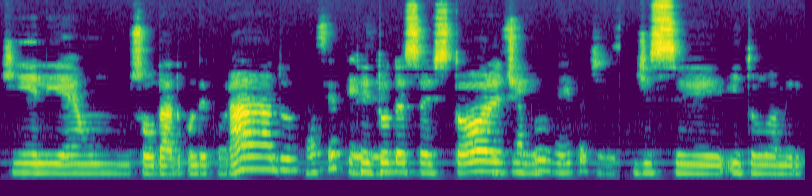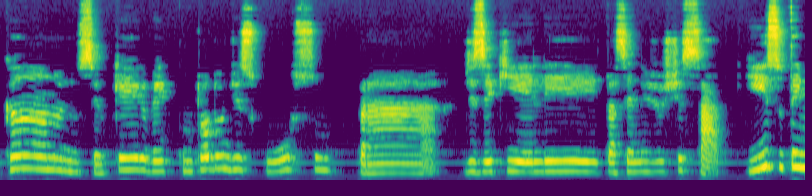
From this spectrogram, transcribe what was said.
que ele é um soldado condecorado. Com certeza. Tem toda essa história de, aproveita disso. de ser ítalo-americano, não sei o que. Veio com todo um discurso para dizer que ele está sendo injustiçado. E isso tem,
